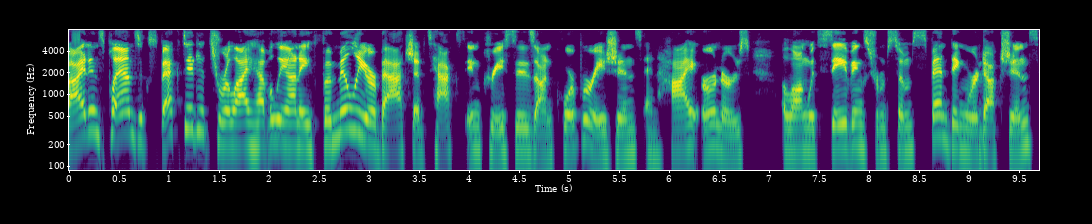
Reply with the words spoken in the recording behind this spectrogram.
Biden's plans expected to rely heavily on a familiar batch of tax increases on corporations and high earners, along with savings from some spending reductions.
